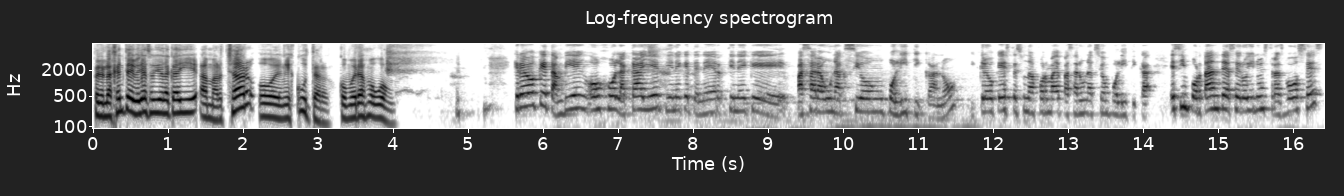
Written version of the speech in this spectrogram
Pero la gente debería salir a la calle a marchar o en scooter, como Erasmo Wong. Creo que también, ojo, la calle tiene que tener, tiene que pasar a una acción política, ¿no? Y creo que esta es una forma de pasar una acción política. Es importante hacer oír nuestras voces,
